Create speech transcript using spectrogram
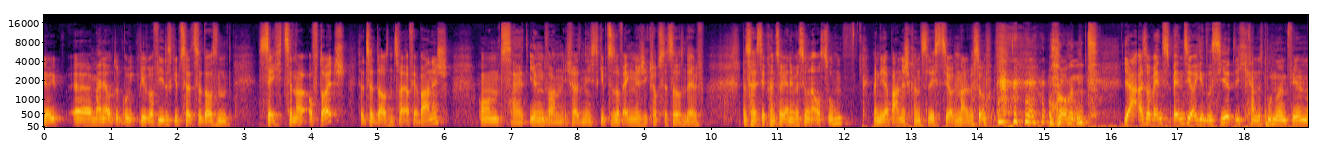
ja, äh, meine Autobiografie, das gibt es seit 2016 auf Deutsch, seit 2002 auf Japanisch und seit irgendwann, ich weiß nicht, gibt es auf Englisch, ich glaube seit 2011. Das heißt, ihr könnt euch eine Version aussuchen. Wenn ihr Japanisch könnt, lest die Originalversion. und ja, also wenn sie euch interessiert, ich kann das Buch nur empfehlen.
